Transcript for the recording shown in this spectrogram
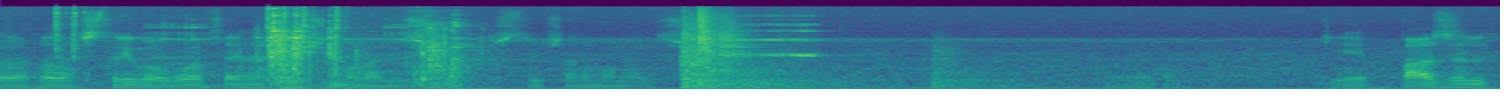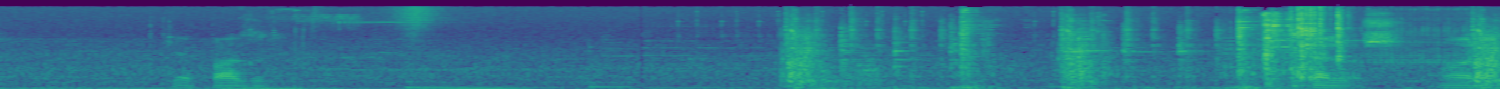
Τώρα θα τα στρίβω εγώ, αυτά θα στρίψουν μόνα τους. Στρίψανε μόνα τους. Και puzzle. Και puzzle. Τέλος. Ωραία.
